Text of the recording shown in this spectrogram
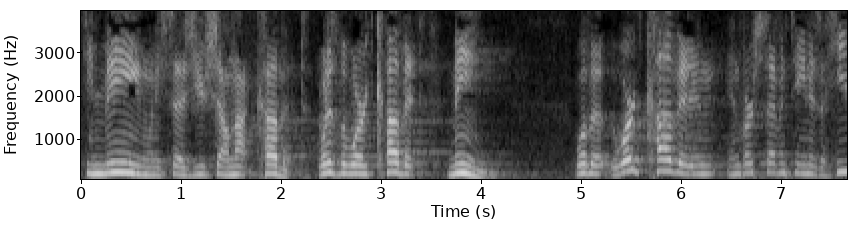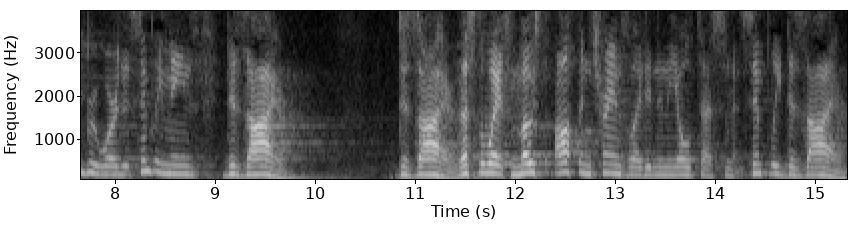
he mean when he says, You shall not covet? What does the word covet mean? Well, the, the word covet in, in verse 17 is a Hebrew word that simply means desire. Desire. That's the way it's most often translated in the Old Testament, simply desire.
